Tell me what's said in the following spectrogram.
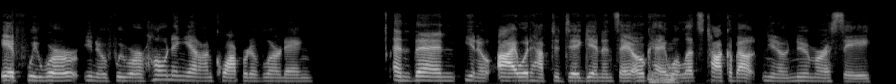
if we were you know if we were honing in on cooperative learning and then you know i would have to dig in and say okay mm-hmm. well let's talk about you know numeracy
